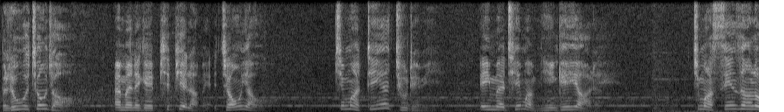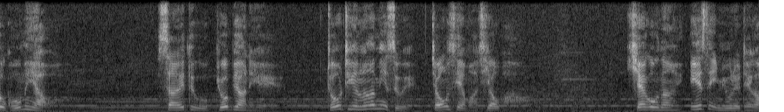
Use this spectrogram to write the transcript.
ဘလို့အကြောင်းကြောင့်အမှန်တကယ်ဖြစ်ဖြစ်လာမယ်အကြောင်းအရာကိုကျမတရက်ဂျူတင်ပြီးအိမ်မက်ထဲမှာမြင်ခဲ့ရတယ် ကျမစဉ်းစားလို့ကိုမရဘူးဆိုင်သူကိုပြောပြနေရဲ့ဒေါ်တင်လာမြင့်ဆိုရဲ့ကျောင်းဆရာမတယောက်ပါရန်ကုန်တိုင်းအေးစိန်မျိုးနယ်တဲက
